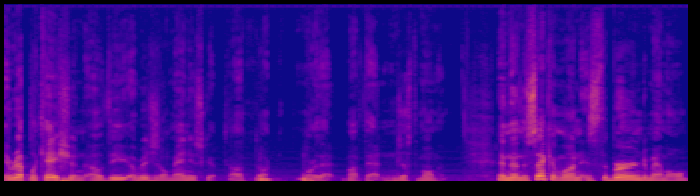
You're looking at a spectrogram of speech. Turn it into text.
a replication of the original manuscript. I'll talk more that, about that in just a moment. And then the second one is the burned memo,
